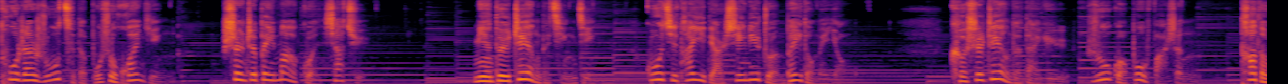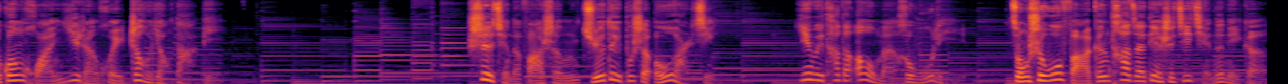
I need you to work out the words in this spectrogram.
突然如此的不受欢迎，甚至被骂滚下去。面对这样的情景，估计他一点心理准备都没有。可是这样的待遇如果不发生，他的光环依然会照耀大地。事情的发生绝对不是偶尔性。因为他的傲慢和无礼，总是无法跟他在电视机前的那个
